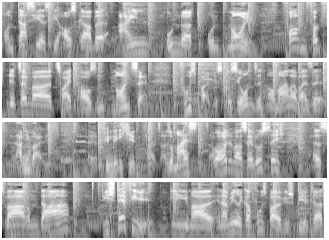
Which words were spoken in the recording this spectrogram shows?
und das hier ist die Ausgabe 109 vom 5. Dezember 2019. Fußballdiskussionen sind normalerweise langweilig. Äh, finde ich jedenfalls. Also meistens. Aber heute war es sehr lustig. Es waren da die Steffi, die mal in Amerika Fußball gespielt hat.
